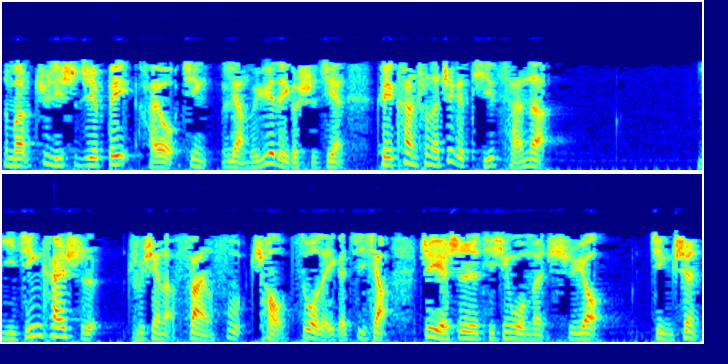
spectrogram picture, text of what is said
那么距离世界杯还有近两个月的一个时间，可以看出呢这个题材呢。已经开始出现了反复炒作的一个迹象，这也是提醒我们需要谨慎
